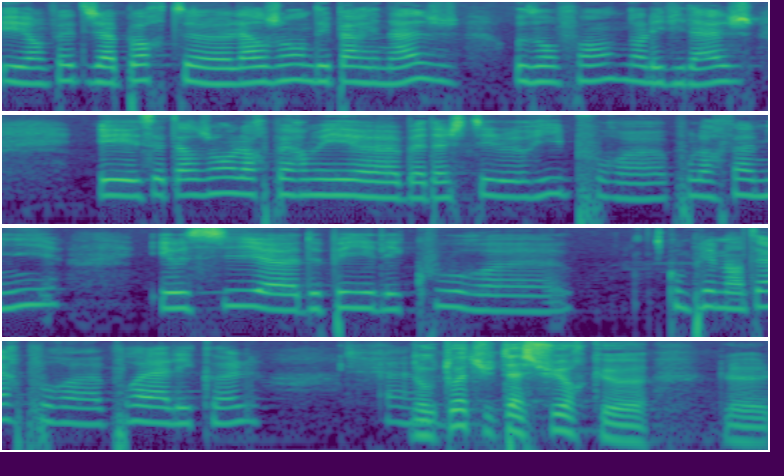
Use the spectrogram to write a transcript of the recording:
Et en fait, j'apporte euh, l'argent des parrainages aux enfants dans les villages. Et cet argent leur permet euh, bah, d'acheter le riz pour, euh, pour leur famille et aussi de payer les cours complémentaires pour, pour aller à l'école. Donc toi, tu t'assures que le,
